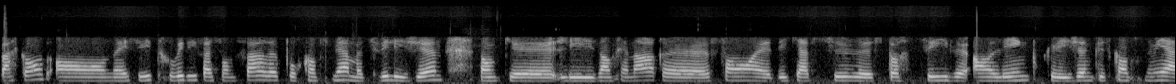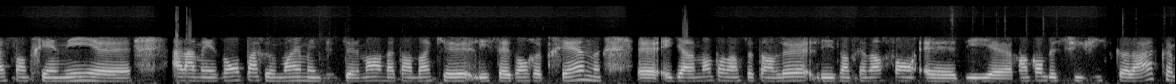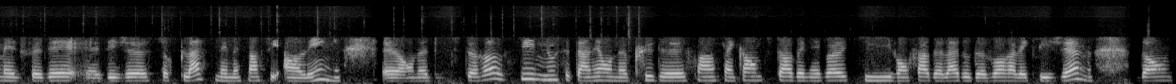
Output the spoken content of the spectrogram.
par contre, on a essayé de trouver des façons de faire là, pour continuer à motiver les jeunes. Donc les entraîneurs font des capsules sportives en ligne pour que les jeunes puissent continuer à s'entraîner à la maison par eux-mêmes individuellement en attendant que les saisons reprennent. Euh, également, pendant ce temps-là, les entraîneurs font euh, des euh, rencontres de suivi scolaire comme elles faisaient déjà sur place, mais maintenant c'est en ligne. on a du tutorat aussi. Nous, cette année, on a plus de 150 tuteurs bénévoles qui vont faire de l'aide aux devoirs avec les jeunes. Donc,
